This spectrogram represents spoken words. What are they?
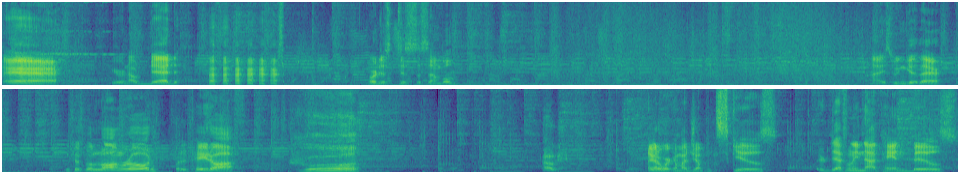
There. You're now dead. or just disassembled. Nice, we can get there. We took the long road, but it paid off. okay. I gotta work on my jumping skills. They're definitely not paying bills.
